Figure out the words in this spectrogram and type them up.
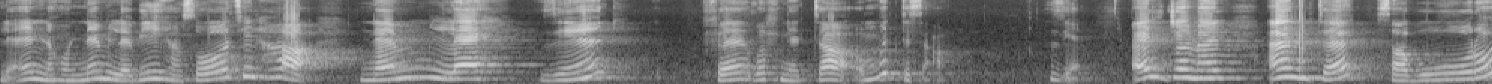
لأنه النملة بيها صوت الهاء. نملة. زين؟ فضفنا التاء أم التسعة. زين. الجمل. أنت صبور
